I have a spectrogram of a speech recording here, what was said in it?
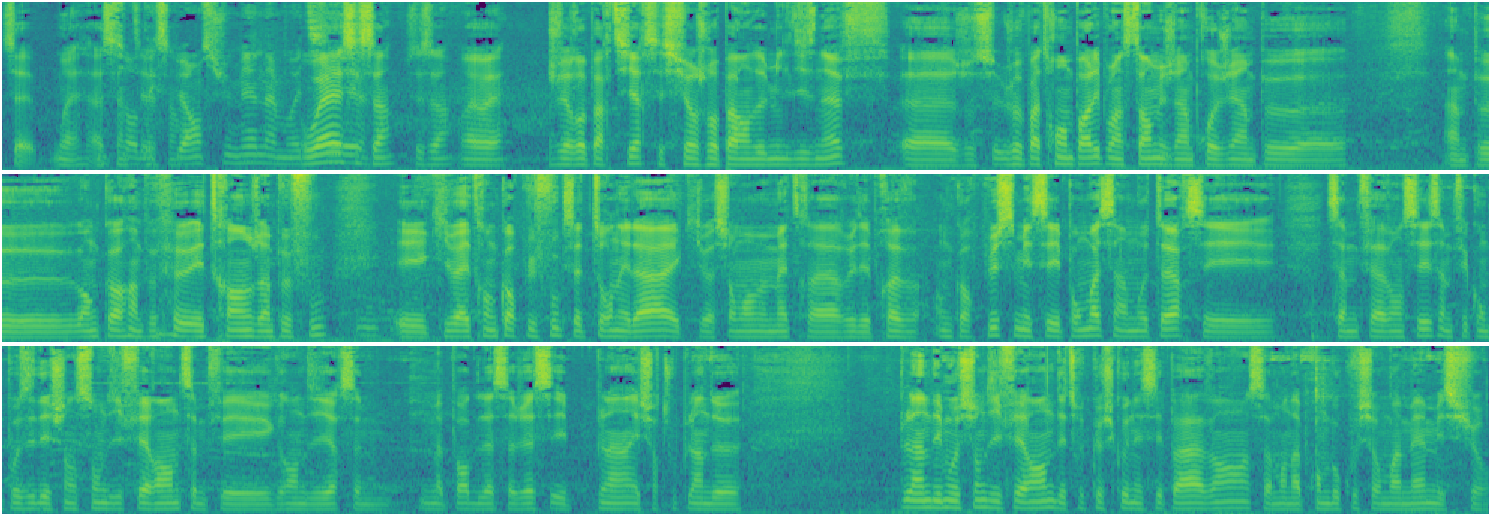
c'est- ouais Une assez sorte d'expérience humaine à moitié. Ouais, c'est ça, c'est ça. Ouais, ouais. Je vais repartir, c'est sûr. Je repars en 2019. Euh, je, je veux pas trop en parler pour l'instant, mais j'ai un projet un peu, euh, un peu, encore un peu étrange, un peu fou, et qui va être encore plus fou que cette tournée-là, et qui va sûrement me mettre à rude épreuve encore plus. Mais c'est, pour moi, c'est un moteur. C'est, ça me fait avancer, ça me fait composer des chansons différentes, ça me fait grandir, ça m'apporte de la sagesse et plein, et surtout plein de plein d'émotions différentes, des trucs que je connaissais pas avant. Ça m'en apprend beaucoup sur moi-même et sur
